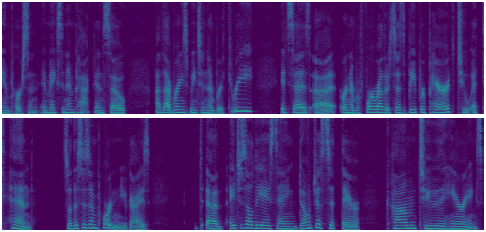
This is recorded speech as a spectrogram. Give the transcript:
in person. It makes an impact. And so uh, that brings me to number three it says, uh, or number four, rather, it says, be prepared to attend. So this is important, you guys. Uh, HSLDA is saying, don't just sit there, come to the hearings.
